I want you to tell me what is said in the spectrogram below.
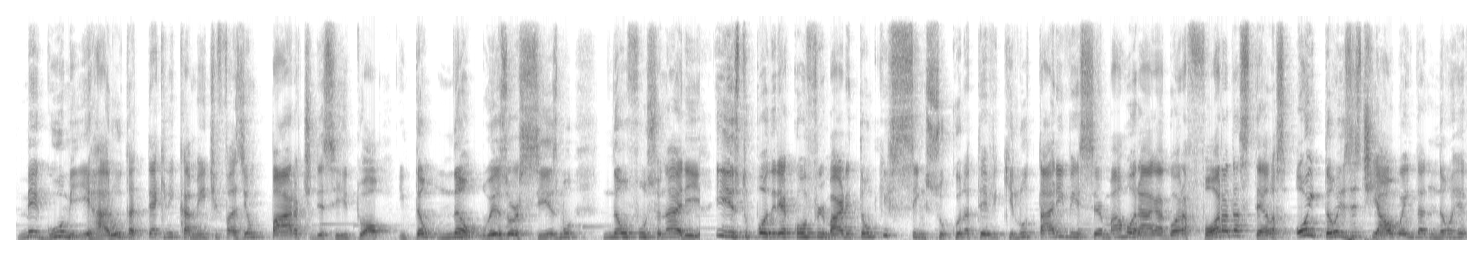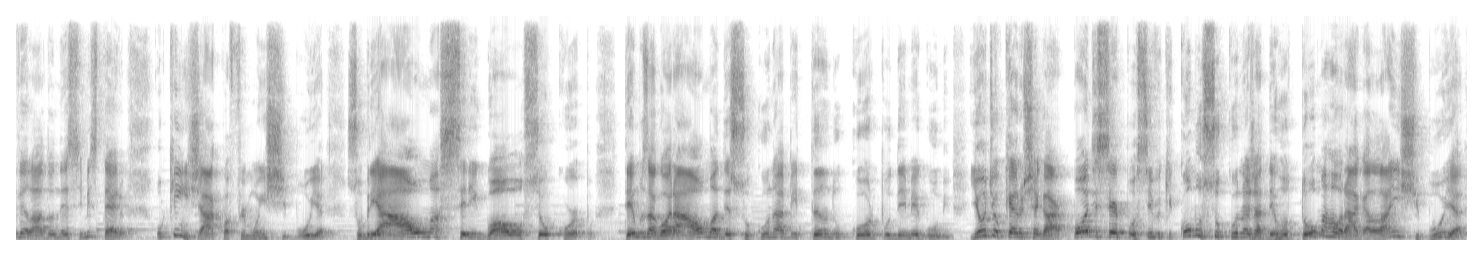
Megumi e Haruta tecnicamente faziam parte desse ritual. Então não, o exorcismo não funcionaria. E isto poderia confirmar então que sim, Sukuna teve que lutar e vencer Mahoraga agora fora das telas. Ou então existe algo ainda não revelado nesse mistério. O Kenjaku afirmou em Shibuya sobre a alma ser igual ao seu corpo. Temos agora a alma de Sukuna habitando o corpo de Megumi. E onde eu quero chegar? Pode ser possível que como Sukuna já derrotou Mahoraga lá em Shibuya.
